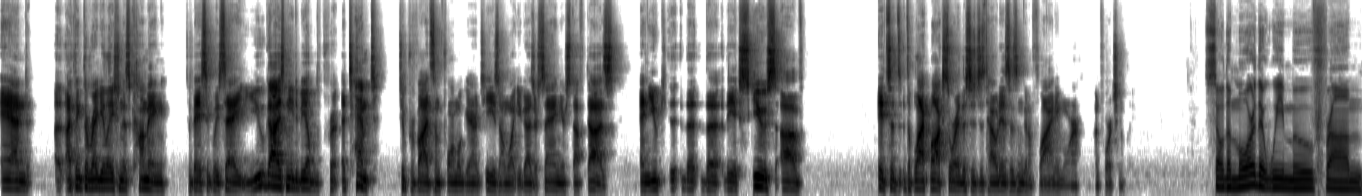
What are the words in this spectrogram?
And I think the regulation is coming to basically say you guys need to be able to pr- attempt to provide some formal guarantees on what you guys are saying your stuff does. And you the the the excuse of it's a, it's a black box story. This is just how it is. Isn't going to fly anymore, unfortunately. So the more that we move from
